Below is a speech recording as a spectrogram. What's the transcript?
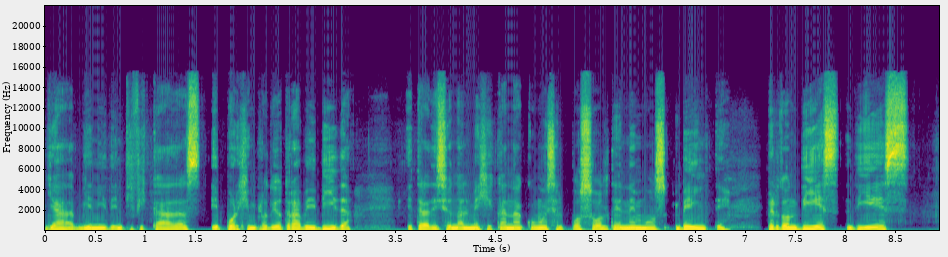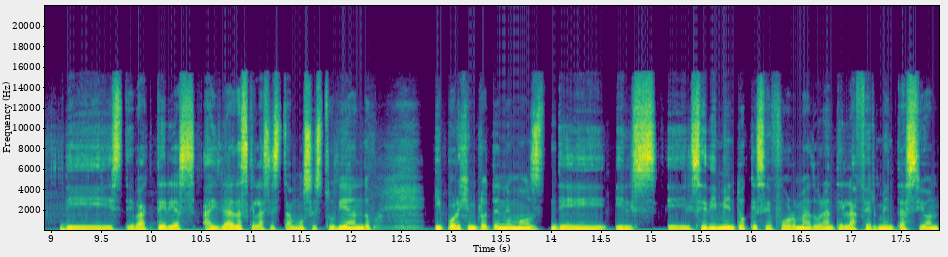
ya bien identificadas. Eh, por ejemplo, de otra bebida eh, tradicional mexicana como es el pozol, tenemos 20, perdón, 10, 10 de este, bacterias aisladas que las estamos estudiando. Y por ejemplo tenemos de el, sedimento que se forma durante la fermentación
